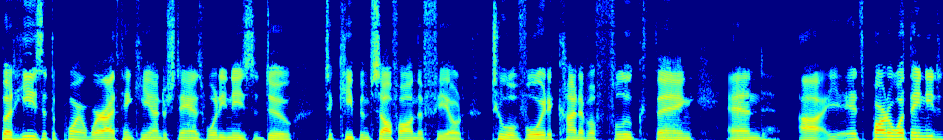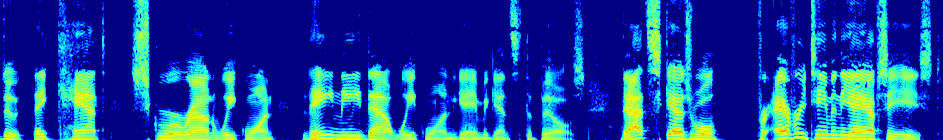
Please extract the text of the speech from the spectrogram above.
But he's at the point where I think he understands what he needs to do to keep himself on the field, to avoid a kind of a fluke thing. And uh, it's part of what they need to do. They can't screw around week one. They need that week one game against the Bills. That schedule for every team in the AFC East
